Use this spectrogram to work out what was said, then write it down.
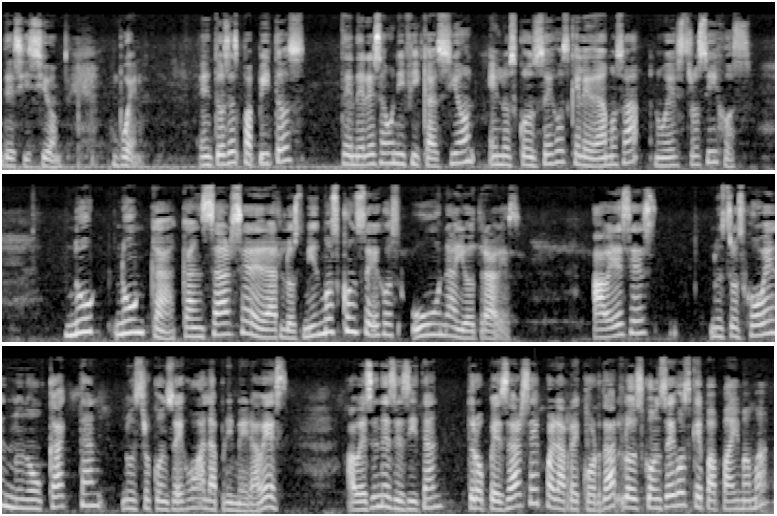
decisión. Bueno, entonces, papitos, tener esa unificación en los consejos que le damos a nuestros hijos. Nu- nunca cansarse de dar los mismos consejos una y otra vez. A veces nuestros jóvenes no captan nuestro consejo a la primera vez. A veces necesitan tropezarse para recordar los consejos que papá y mamá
